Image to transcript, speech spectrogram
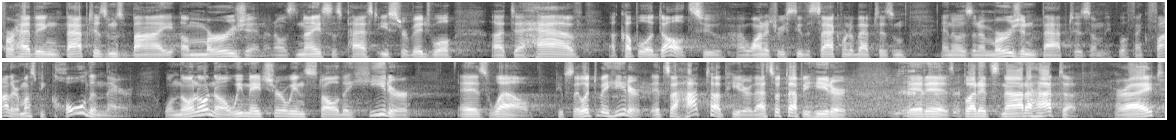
for having baptisms by immersion. And it was nice this past Easter Vigil uh, to have a couple adults who wanted to receive the sacrament of baptism, and it was an immersion baptism. People think, Father, it must be cold in there. Well, no, no, no. We made sure we installed a heater as well. People say, What type of heater? It's a hot tub heater. That's what type of heater it is. But it's not a hot tub, right?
